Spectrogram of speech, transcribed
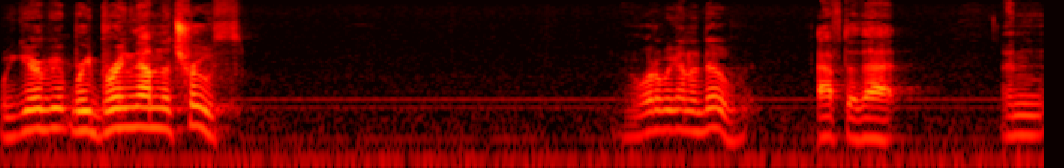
We, we bring them the truth. What are we going to do after that? And,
